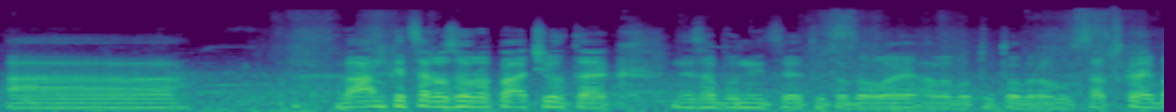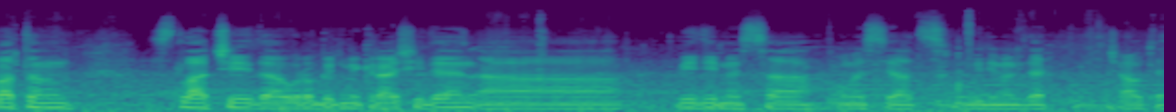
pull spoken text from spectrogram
A vám, keď sa rozhovor páčil, tak nezabudnite tuto dole alebo tuto v rohu subscribe button stlačiť a urobiť mi krajší deň a vidíme sa o mesiac, uvidíme kde. Čaute.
